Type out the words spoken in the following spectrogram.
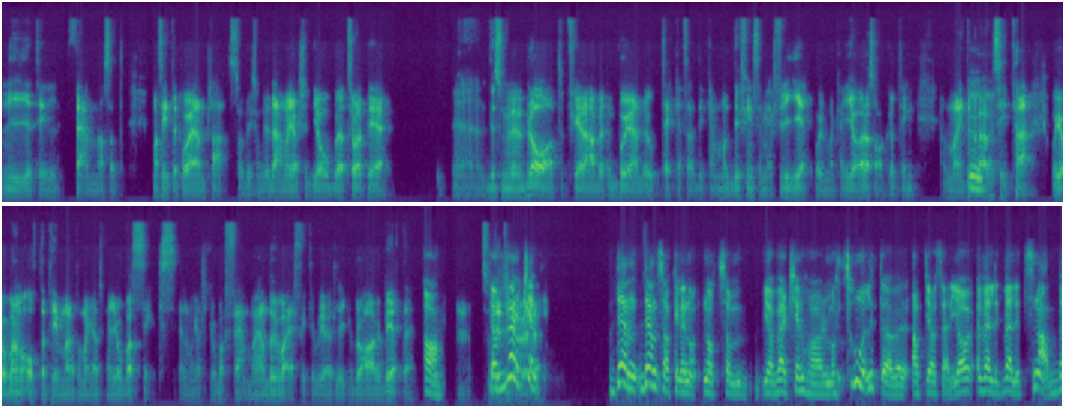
nio till fem. Alltså att man sitter på en plats och liksom det är där man gör sitt jobb. Jag tror att det är det som är bra att flera arbeten börjar ändå upptäcka att det, kan, det finns en mer frihet på hur man kan göra saker och ting. Att man inte mm. behöver sitta och jobba de åtta timmar, utan man kanske kan jobba sex eller man kanske kan jobba fem och ändå vara effektiv och göra ett lika bra arbete. Ja, mm. ja verkligen. Den, den saken är något som jag verkligen har mått dåligt över. Att jag, så här, jag är väldigt, väldigt snabb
